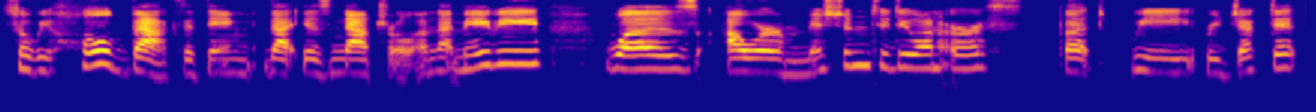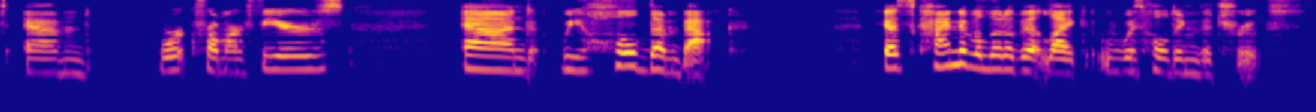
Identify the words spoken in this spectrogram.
So we hold back the thing that is natural and that maybe was our mission to do on earth, but we reject it and work from our fears and we hold them back. It's kind of a little bit like withholding the truth,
